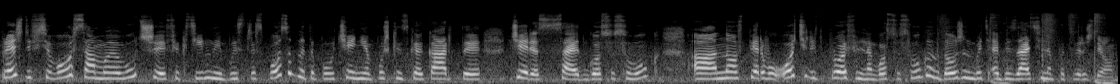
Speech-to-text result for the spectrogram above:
Прежде всего, самый лучший, эффективный и быстрый способ – это получение пушкинской карты через сайт госуслуг, а, но в первую очередь профиль на госуслугах должен быть обязательно подтвержден.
